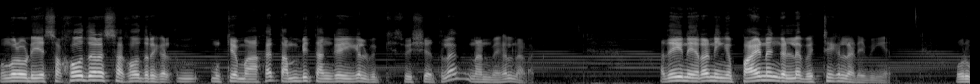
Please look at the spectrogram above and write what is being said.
உங்களுடைய சகோதர சகோதரிகள் முக்கியமாக தம்பி தங்கைகள் விஷயத்தில் நன்மைகள் நடக்கும். அதே நேரம் நீங்கள் பயணங்களில் வெற்றிகள் அடைவீங்க. ஒரு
